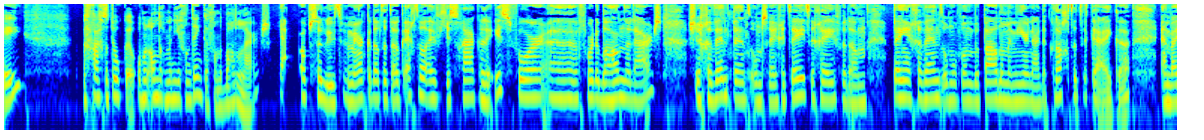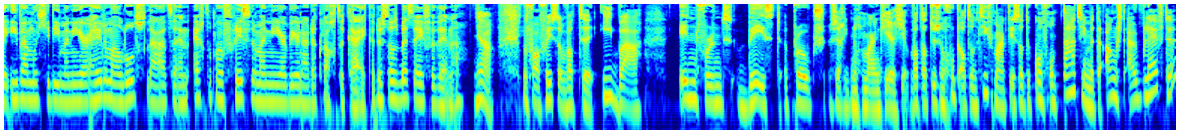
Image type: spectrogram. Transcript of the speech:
vraagt het ook op een andere manier van denken van de behandelaars? Ja, absoluut. We merken dat het ook echt wel eventjes schakelen is voor, uh, voor de behandelaars. Als je gewend bent om CGT te geven, dan ben je gewend om op een bepaalde manier naar de klachten te kijken. En bij IBA moet je die manier helemaal loslaten en echt op een frisse manier weer naar de klachten kijken. Dus dat is best even wennen. Ja, mevrouw Visser, wat uh, IBA inference-based approach, zeg ik nog maar een keertje. Wat dat dus een goed alternatief maakt, is dat de confrontatie met de angst uitblijft. Hè?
